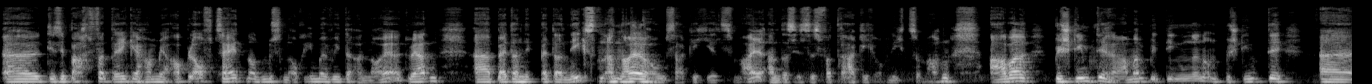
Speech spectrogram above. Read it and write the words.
Äh, diese Pachtverträge haben ja Ablaufzeiten und müssen auch immer wieder erneuert werden. Äh, bei, der, bei der nächsten Erneuerung, sage ich jetzt mal, anders ist es vertraglich auch nicht zu machen, aber bestimmte Rahmenbedingungen und bestimmte äh,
